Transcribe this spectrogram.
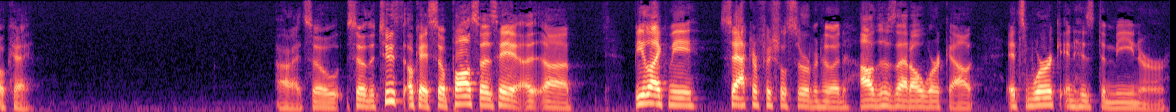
Okay. All right. So, so the two. Th- okay. So Paul says, "Hey, uh, uh, be like me, sacrificial servanthood." How does that all work out? It's work in his demeanor.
